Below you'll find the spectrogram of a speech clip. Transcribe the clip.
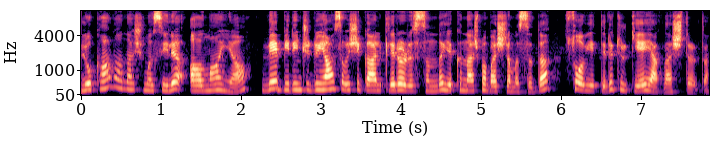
Locarno Anlaşması ile Almanya ve Birinci Dünya Savaşı galipleri arasında yakınlaşma başlaması da Sovyetleri Türkiye'ye yaklaştırdı.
